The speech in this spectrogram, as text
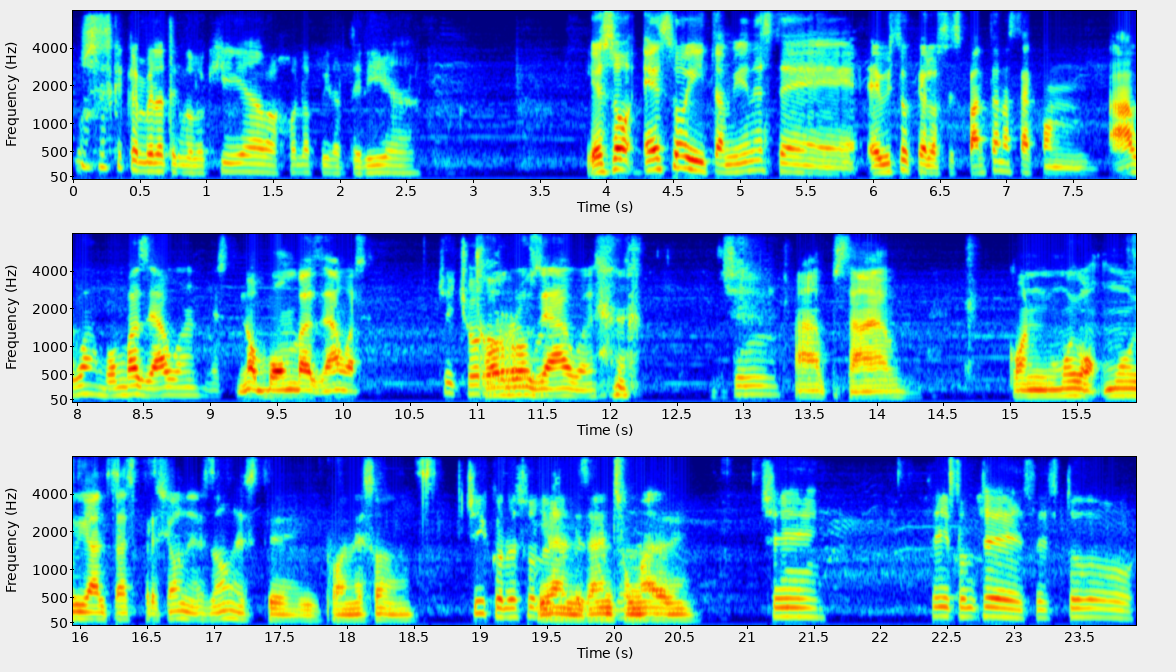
Pues es que cambió la tecnología, bajó la piratería. Y Eso, eso y también este, he visto que los espantan hasta con agua, bombas de agua. No bombas de agua, Sí, chorros, chorros de agua. Sí, Ah, pues ah, con muy, muy altas presiones, ¿no? Este, y con eso sí, con eso llegan, les dan en su madre. Sí, sí, entonces es todo,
